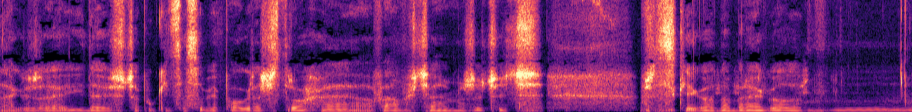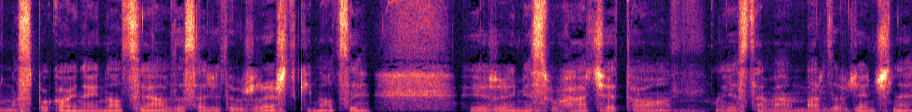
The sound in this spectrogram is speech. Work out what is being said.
Także idę jeszcze póki co sobie pograć trochę, a Wam chciałem życzyć wszystkiego dobrego, mm, spokojnej nocy, a w zasadzie to już resztki nocy. Jeżeli mnie słuchacie, to jestem Wam bardzo wdzięczny.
